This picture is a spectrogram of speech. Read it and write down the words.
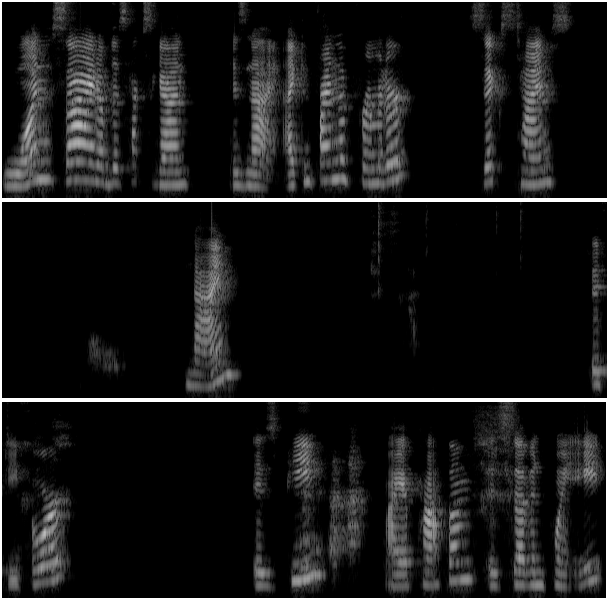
One side of this hexagon is 9. I can find the perimeter. 6 times 9. 54 is P. My apothem is 7.8.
